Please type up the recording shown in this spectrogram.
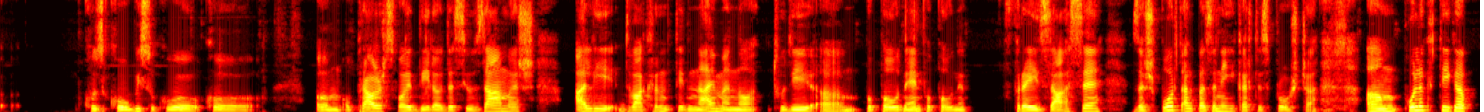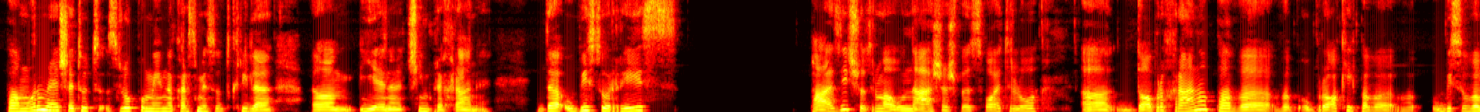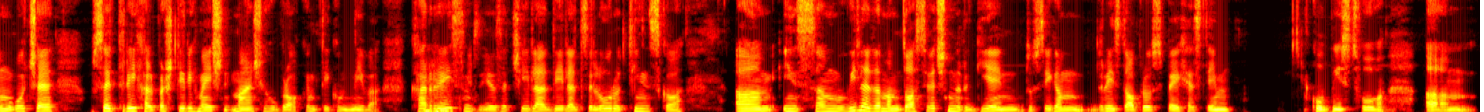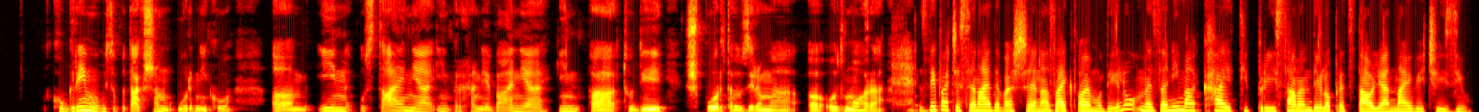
ko, ko v bistvu ko, ko, um, opravljaš svoje delo, da si vzameš ali dvakrat na teden najmanj, no, tudi um, popoldne, en popoldne. Frej zase, za šport ali pa za nekaj, kar te sprošča. Um, poleg tega pa moram reči, da je tudi zelo pomembno, kar sem jaz odkrila, um, je način prehrane. Da v bistvu res paziš, oziroma vnašaš v svoje telo uh, dobro hrano, pa v, v obrokih, pa v, v, v bistvu v mogoče vse treh ali pa štirih manjših obrokov tekom dneva, kar mhm. res mi je začela delati zelo rutinsko. Um, in sem videla, da imam dosti več energije in dosegam res dobre uspehe s tem, ko v bistvu. Um, Ko gremo v bistvu po takšnem urniku, um, in ustajanja, in prehranjevanja, in pa tudi športa oziroma uh, odmora. Zdaj pa, če se najdeva še nazaj k tvojemu delu, me zanima, kaj ti pri samem delu predstavlja največji izziv.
